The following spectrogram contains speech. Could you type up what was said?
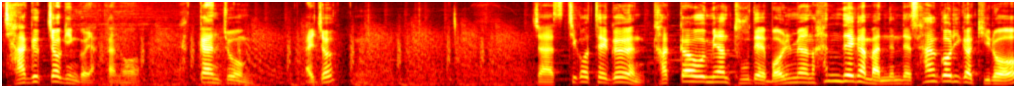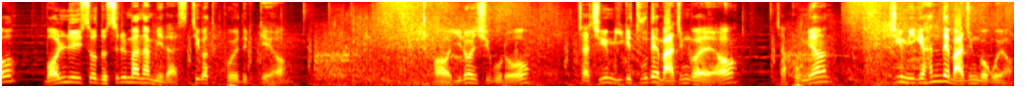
자극적인 거 약간 어 약간 좀 알죠? 음. 자 stick attack은 가까우면 두 대 멀면 한 대가 맞는데 사거리가 길어 멀리 있어도 쓸만합니다. stick attack 보여드릴게요. 어 이런 식으로. 자 지금 이게 두 대 맞은 거예요. 자 보면 지금 이게 한 대 맞은 거고요.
